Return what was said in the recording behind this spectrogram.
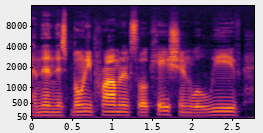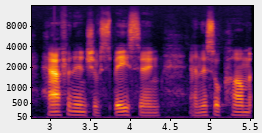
and then this bony prominence location will leave half an inch of spacing and this will come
